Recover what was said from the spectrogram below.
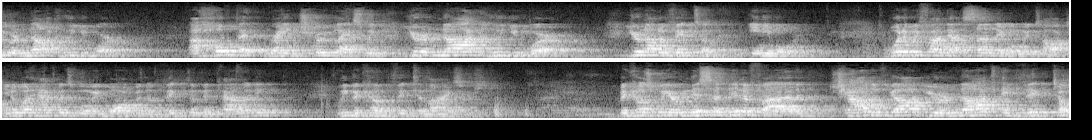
you are not who you were. I hope that rang true last week. You're not who you were. You're not a victim anymore. What did we find out Sunday when we talked? You know what happens when we walk with a victim mentality? We become victimizers. Because we are misidentified, child of God, you're not a victim.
